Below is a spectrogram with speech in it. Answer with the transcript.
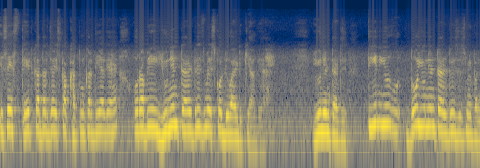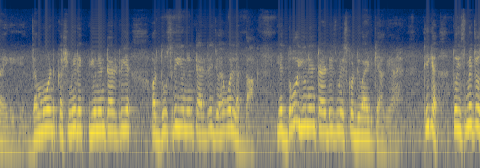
इसे स्टेट का दर्जा इसका ख़त्म कर दिया गया है और अभी यूनियन टेरिटरीज़ में इसको डिवाइड किया गया है। यूनियन टेरिटरीज तीन यू, दो यूनियन टेरिटरीज इसमें बनाई गई है। जम्मू एंड कश्मीर एक यूनियन टेरिटरी है और दूसरी यूनियन टेरिटरी जो है वो लद्दाख। ये दो यूनियन टेरिटरीज में इसको डिवाइड किया गया है। ठीक है? तो इसमें जो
